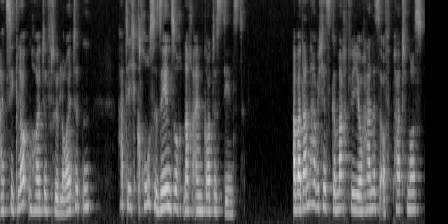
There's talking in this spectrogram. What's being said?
Als die Glocken heute früh läuteten, hatte ich große Sehnsucht nach einem Gottesdienst. Aber dann habe ich es gemacht wie Johannes auf Patmos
